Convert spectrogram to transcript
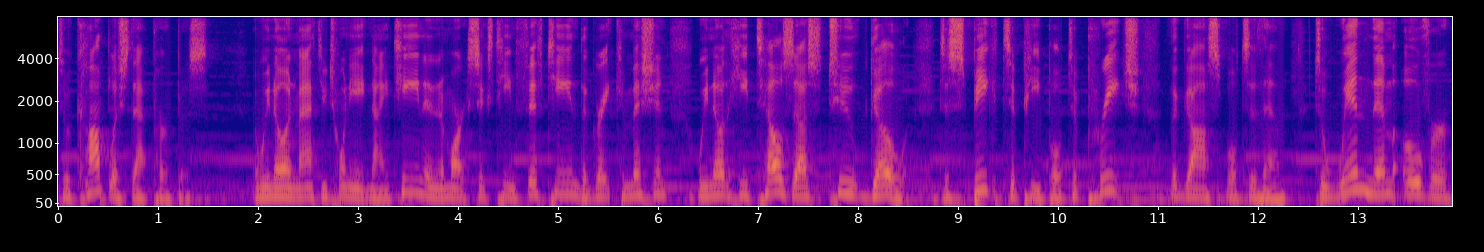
to accomplish that purpose. And we know in Matthew 28 19 and in Mark 16 15, the Great Commission, we know that he tells us to go, to speak to people, to preach the gospel to them, to win them over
